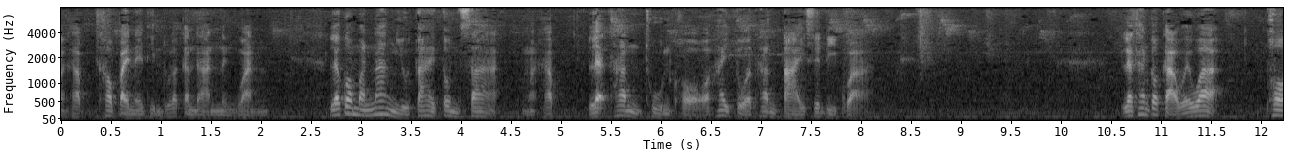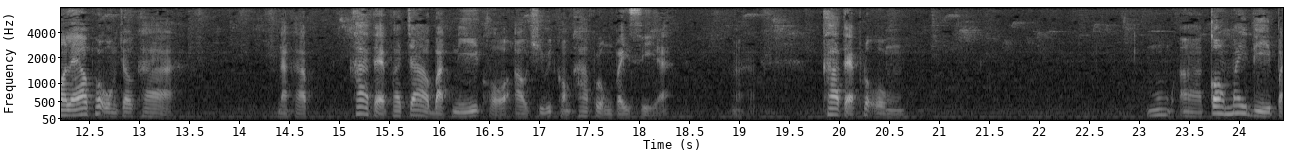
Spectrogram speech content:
นะครับ เข้าไปในถิ่นทุรกันดารหนึ่งวัน แล้วก็มานั่งอยู่ใต้ต้นซากนะครับ และท่านทูลขอให้ตัวท่านตายเสียดีกว่า และท่านก็กล่าวไว้ว่า พอแล้วพระองค์เจ้าข้านะครับข้าแต่พระเจ้าบัดนี้ขอเอาชีวิตของข้าพระองค์ไปเสียข้าแต่พระองค์ก็ไม่ดีไป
